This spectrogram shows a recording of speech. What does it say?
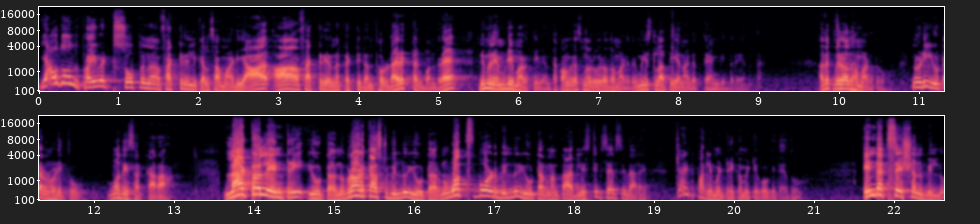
ಯಾವುದೋ ಒಂದು ಪ್ರೈವೇಟ್ ಸೋಪಿನ ಫ್ಯಾಕ್ಟ್ರಿಯಲ್ಲಿ ಕೆಲಸ ಮಾಡಿ ಆ ಆ ಫ್ಯಾಕ್ಟ್ರಿಯನ್ನು ಕಟ್ಟಿದಂಥವ್ರು ಡೈರೆಕ್ಟಾಗಿ ಬಂದರೆ ನಿಮ್ಮನ್ನು ಎಂ ಡಿ ಮಾಡ್ತೀವಿ ಅಂತ. ಕಾಂಗ್ರೆಸ್ನವರು ವಿರೋಧ ಮಾಡಿದರು. ಮೀಸಲಾತಿ ಏನಾಗುತ್ತೆ ಹಂಗಿದ್ರೆ ಅಂತ. ಅದಕ್ಕೆ ವಿರೋಧ ಮಾಡಿದ್ರು. ನೋಡಿ ಯು ಟರ್ನ್ ಹೊಡಿತು. ಮೋದಿ ಸರ್ಕಾರ. Lateral entry U turn broadcast bill U turn Waqf board bill U turn ಅಂತ ಆ ಲಿಸ್ಟಿಗೆ ಸೇರಿಸಿದ್ದಾರೆ. ಜಾಯಿಂಟ್ ಪಾರ್ಲಿಮೆಂಟ್ರಿ ಕಮಿಟಿಗೆ ಹೋಗಿದೆ ಅದು. ಇಂಡಕ್ಸೇಷನ್ ಬಿಲ್ಲು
